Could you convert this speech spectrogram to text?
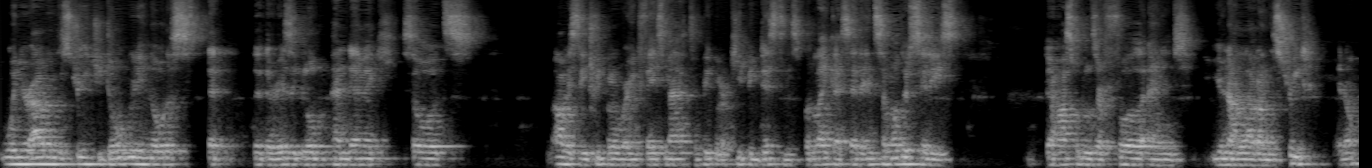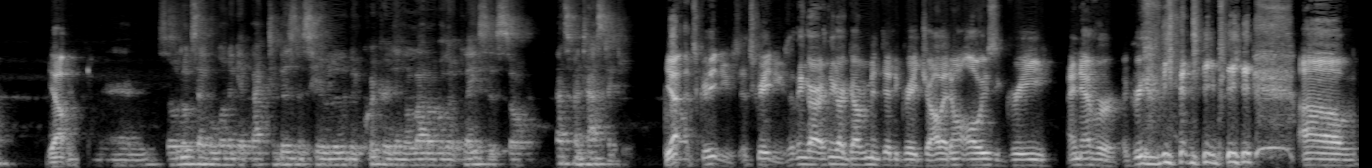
when you're out on the street, you don't really notice that, that there is a global pandemic. So it's obviously people are wearing face masks and people are keeping distance. But like I said, in some other cities, the hospitals are full and you're not allowed on the street, you know? Yeah. And so it looks like we're going to get back to business here a little bit quicker than a lot of other places. So that's fantastic. Yeah, it's great news. It's great news. I think our I think our government did a great job. I don't always agree. I never agree with the NDP, um,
